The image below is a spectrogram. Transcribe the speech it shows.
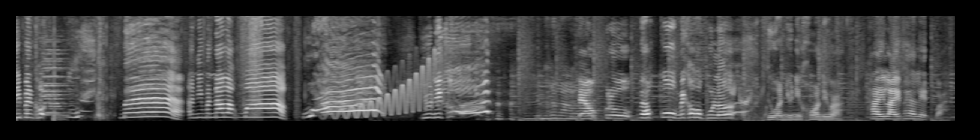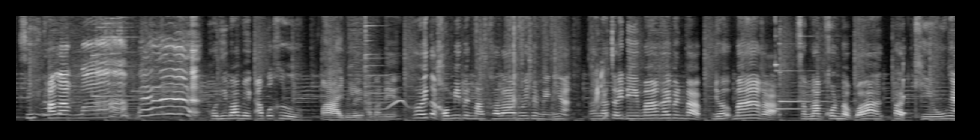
ชีเป็นคนอุ๊ยแม่ อันนี้มันน่ารักมากว้าวยูนิคอร์นแบลกรูปแล้วกูไม่เข้ากับกูเลย ดูอันยูนิคอร์นดีกว่าไฮไลท์แพลเลตว่ะสีน่ารักมากแม่คนที่บ้าเมคอัพก็คือตายไปเลยค่ะตอนนี้ เฮ้ย แต่เขามีเป็นมาสคาร่าด้วยใช่ไหมเนี่ยตายแล้วใจดีมากให้เป็นแบบเยอะมากอะ่ะสำหรับคนแบบว่าปัดคิ้วไง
